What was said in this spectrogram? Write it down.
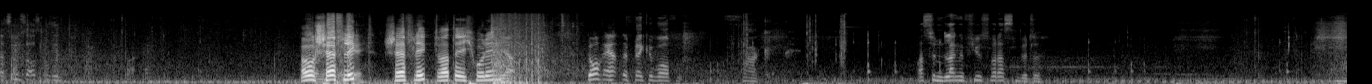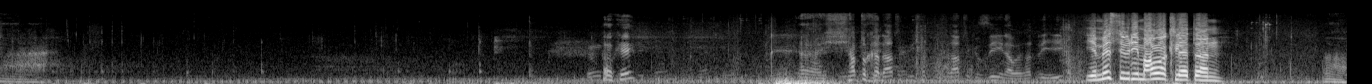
Dazu ist ausgesehen. Oh, Chef okay. liegt. Chef liegt. Warte, ich hole ihn. Ja. Doch, er hat eine Fleck geworfen. Fuck. Was für eine lange Fuse war das denn bitte? Okay. Äh, ich hab doch Granate, ich hab die Granate gesehen, aber es hat die eh... Ihr müsst über die Mauer klettern. Ah,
